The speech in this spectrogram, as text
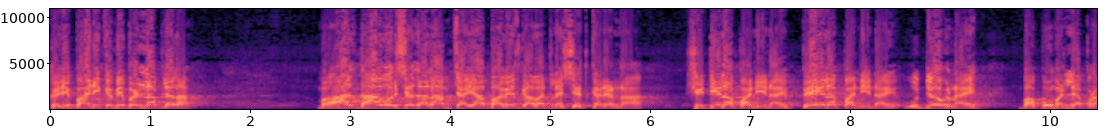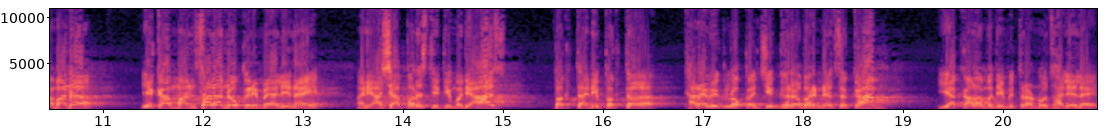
कधी पाणी कमी पडलं आपल्याला? मग आज दहा वर्ष झालं आमच्या या बावीस गावातल्या शेतकऱ्यांना शेतीला पाणी नाही प्यायला पाणी नाही उद्योग नाहीत. बापू म्हणल्याप्रमाणे एका माणसाला नोकरी मिळाली नाही आणि अशा परिस्थितीमध्ये आज फक्त आणि फक्त ठराविक लोकांची घरं भरण्याचं काम या काळामध्ये मित्रांनो झालेलं आहे.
